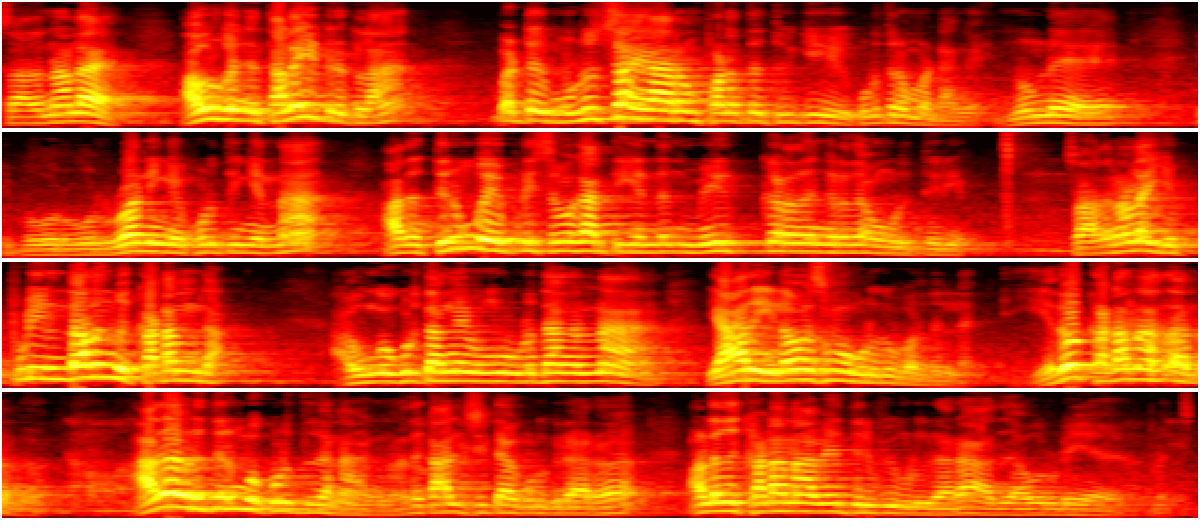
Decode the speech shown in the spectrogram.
ஸோ அதனால் அவர் கொஞ்சம் தலையிட்டு இருக்கலாம். பட்டு முழுசாக யாரும் பணத்தை தூக்கி கொடுத்துட மாட்டாங்க. இன்னொன்று இப்போ ஒரு ஒரு ரூபா நீங்கள் கொடுத்தீங்கன்னா அதை திரும்ப எப்படி சிவகார்த்திகேயன் மீட்கிறதுங்கிறது அவங்களுக்கு தெரியும். ஸோ அதனால் எப்படி இருந்தாலும் இந்த கடன் தான். அவங்க கொடுத்தாங்க இவங்க கொடுத்தாங்கன்னா யாரும் இலவசமாக கொடுக்க போகிறதில்ல ஏதோ கடனாக தான் இருக்கும் அதை அவர் திரும்ப கொடுத்து தானே ஆகணும். அது கால் ஷீட்டாக கொடுக்குறாரோ அல்லது கடனாகவே திருப்பி கொடுக்குறாரோ அது அவருடைய பிரச்சனை.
